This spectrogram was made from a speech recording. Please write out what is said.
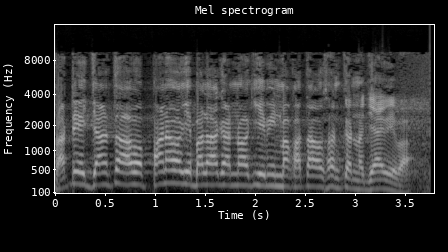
රටේ ජනතාව පණ වගේ බලා ගන්නවා කියමින් මම කතාව අවසන් කරනවා. ජය වේවා.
